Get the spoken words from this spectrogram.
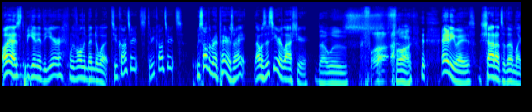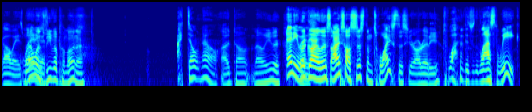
oh yeah, it's the beginning of the year. We've only been to what two concerts, three concerts. We saw the Red Pears, right? That was this year or last year. That was fuck. Anyways, shout out to them like always. But When was Viva Pomona? I don't know. I don't know either. Anyways, Regardless, I saw System twice this year already. Twice this last week.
